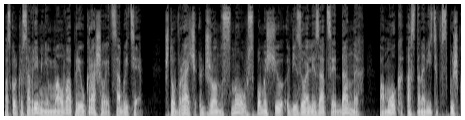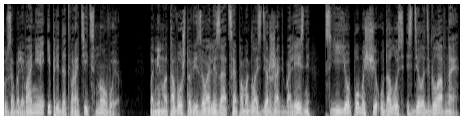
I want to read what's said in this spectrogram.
поскольку со временем молва приукрашивает события что врач Джон Сноу с помощью визуализации данных помог остановить вспышку заболевания и предотвратить новую. Помимо того, что визуализация помогла сдержать болезнь, с ее помощью удалось сделать главное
